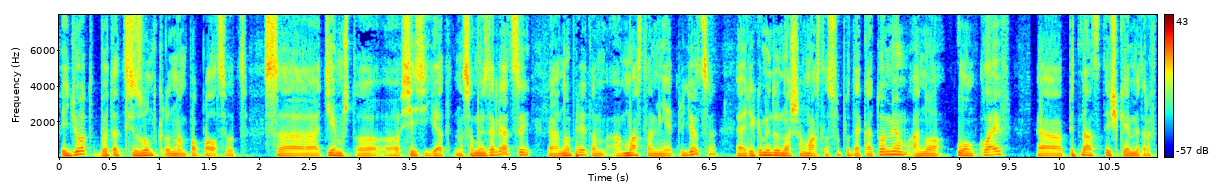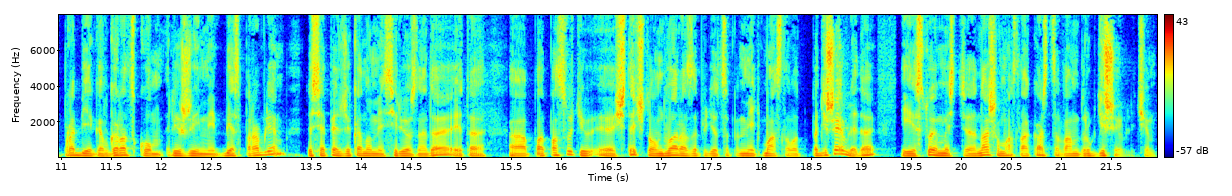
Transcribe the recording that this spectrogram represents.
идет. В этот сезон, который нам попался вот с э, тем, что все сидят на самоизоляции, но при этом масло менять придется. Рекомендую наше масло Супротек Atomium. Оно Long Life, 15 тысяч километров пробега в городском режиме без проблем. То есть, опять же, экономия серьезная, да, это, по, по сути, считать, что вам два раза придется поменять масло вот подешевле, да, и стоимость нашего масла окажется вам вдруг дешевле, чем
